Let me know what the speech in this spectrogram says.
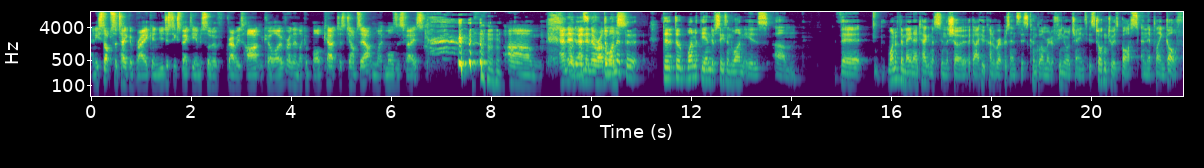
and he stops to take a break, and you're just expecting him to sort of grab his heart and curl over, and then like a bobcat just jumps out and like mauls his face. Um, and then Well, and then there are other the one ones. at the the the one at the end of season one is um the one of the main antagonists in the show, a guy who kind of represents this conglomerate of funeral chains, is talking to his boss and they're playing golf.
